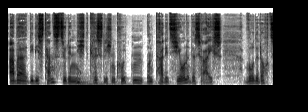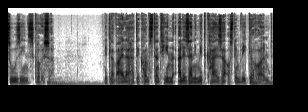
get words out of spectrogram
Aber die Distanz zu den nichtchristlichen Kulten und Traditionen des Reichs wurde doch zusehends größer. Mittlerweile hatte Konstantin alle seine Mitkaiser aus dem Weg geräumt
